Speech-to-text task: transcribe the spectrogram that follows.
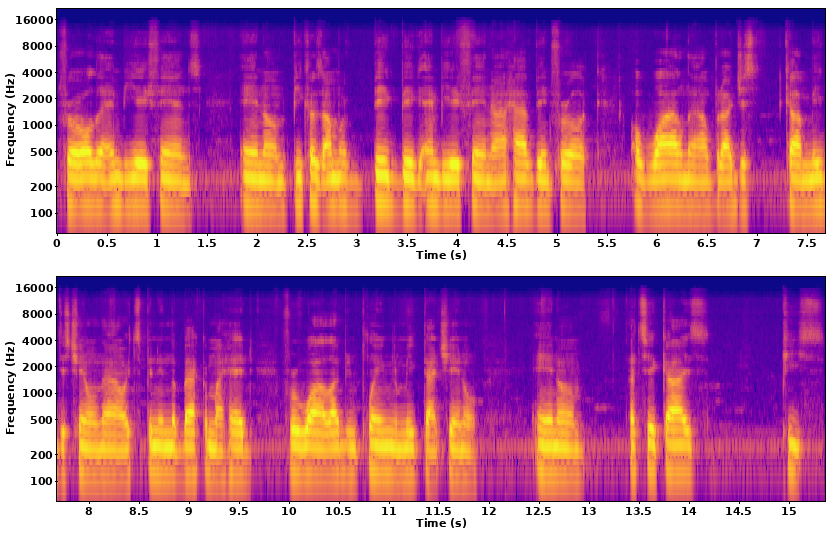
for all the NBA fans. And um, because I'm a big, big NBA fan, I have been for a, a while now. But I just got made this channel now. It's been in the back of my head for a while. I've been planning to make that channel. And um, that's it, guys. Peace.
